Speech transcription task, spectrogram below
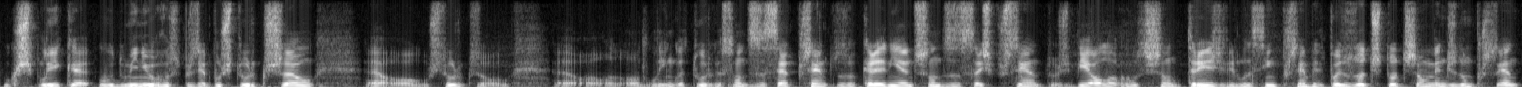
o que explica o domínio russo. Por exemplo, os turcos são, eh, ou os turcos, ou, eh, ou, ou de língua turca, são 17%, os ucranianos são 16%, os bielorrussos são 3,5%, e depois os outros todos são menos de 1%,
